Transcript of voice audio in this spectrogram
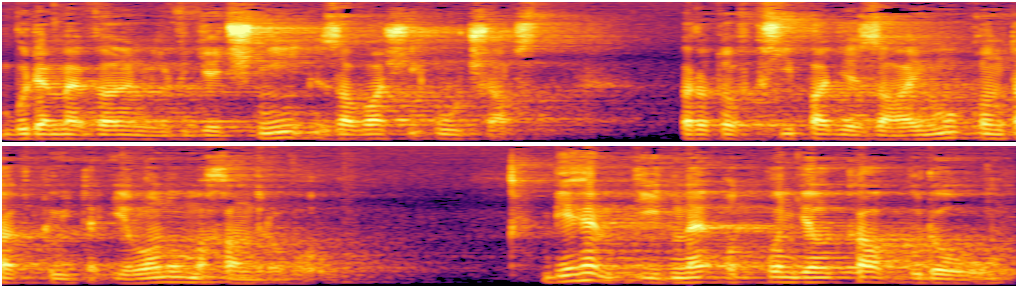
Budeme velmi vděční za vaši účast, proto v případě zájmu kontaktujte Ilonu Machandrovou. Během týdne od pondělka budou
